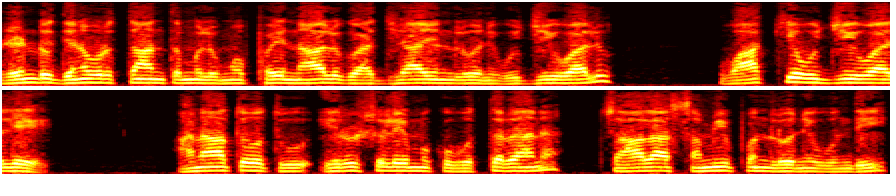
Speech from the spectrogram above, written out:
రెండు దినవృత్తాంతములు ముప్పై నాలుగు అధ్యాయంలోని ఉజ్జీవాలు వాక్య ఉజ్జీవాలే. అనాతోతు ఎరుషలేముకు ఉత్తరాన చాలా సమీపంలోనే ఉంది.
